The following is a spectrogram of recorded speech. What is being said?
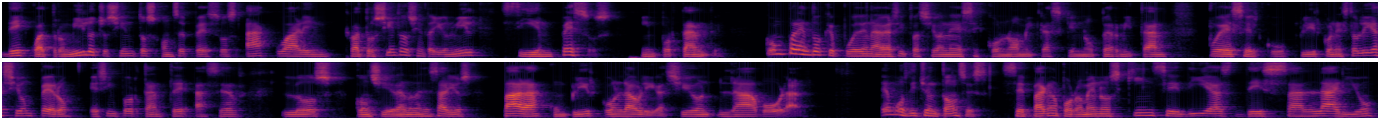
de 4.811 pesos a 481.100 pesos importante. Comprendo que pueden haber situaciones económicas que no permitan pues el cumplir con esta obligación, pero es importante hacerlos considerando necesarios para cumplir con la obligación laboral. Hemos dicho entonces, se pagan por lo menos 15 días de salario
